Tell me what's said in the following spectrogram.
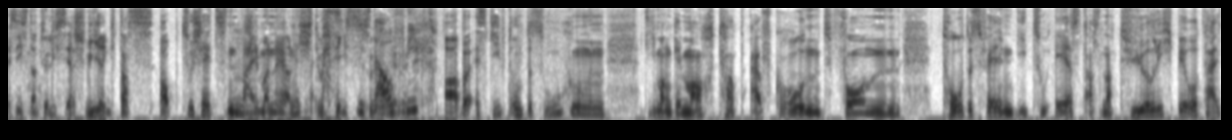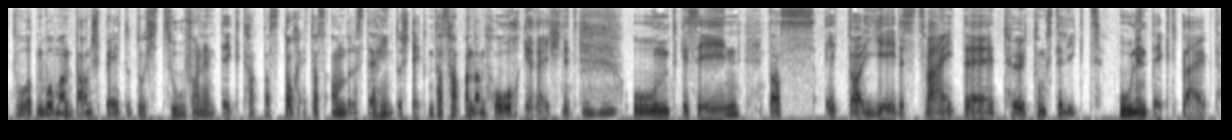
Es ist natürlich sehr schwierig, das abzuschätzen, mhm. weil man ja nicht Weil's weiß. Nicht aufliegt. Aber es gibt Untersuchungen, die man gemacht hat aufgrund von Todesfällen, die zuerst als natürlich beurteilt wurden, wo man dann später durch Zufall entdeckt hat, dass doch etwas anderes dahinter steckt. Und das hat man dann hochgerechnet mhm. und gesehen, dass etwa jedes zweite Tötungsdelikt unentdeckt bleibt.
